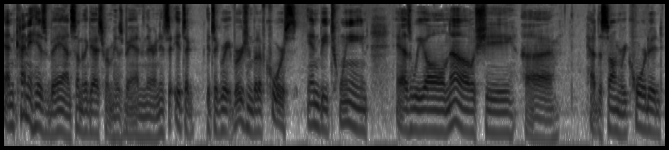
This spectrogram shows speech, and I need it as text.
and kind of his band, some of the guys from his band in there, and it's it's a it's a great version. But of course, in between, as we all know, she uh, had the song recorded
